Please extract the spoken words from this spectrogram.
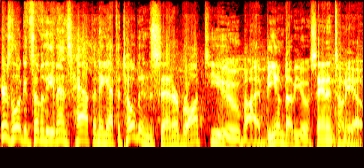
here's a look at some of the events happening at the Tobin Center brought to you by BMW of San Antonio.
